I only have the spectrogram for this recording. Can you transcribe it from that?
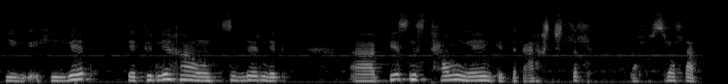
хийгээд тэгээд тэрнийхээ үндсээр нэг бизнес 5N гэдэг аргачлал боловсруулад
